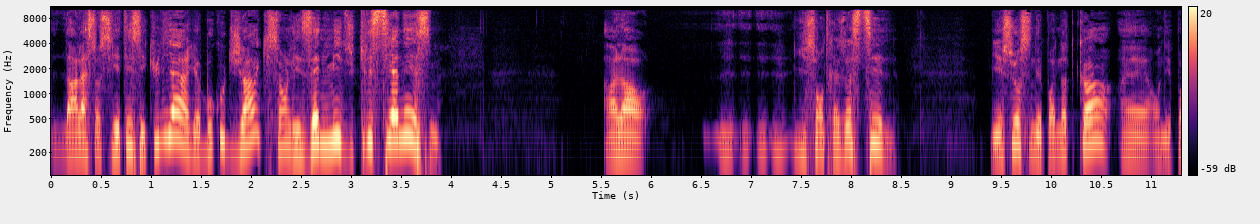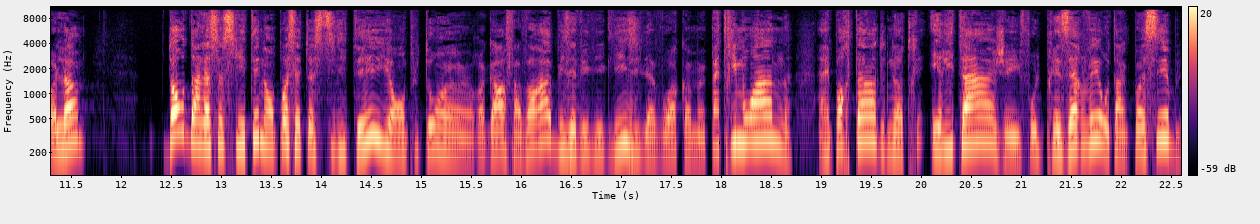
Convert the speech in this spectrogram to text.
dans la société séculière, il y a beaucoup de gens qui sont les ennemis du christianisme. Alors, ils sont très hostiles. Bien sûr, ce n'est pas notre cas, on n'est pas là. D'autres dans la société n'ont pas cette hostilité, ils ont plutôt un regard favorable vis-à-vis de l'Église, ils la voient comme un patrimoine important de notre héritage et il faut le préserver autant que possible.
